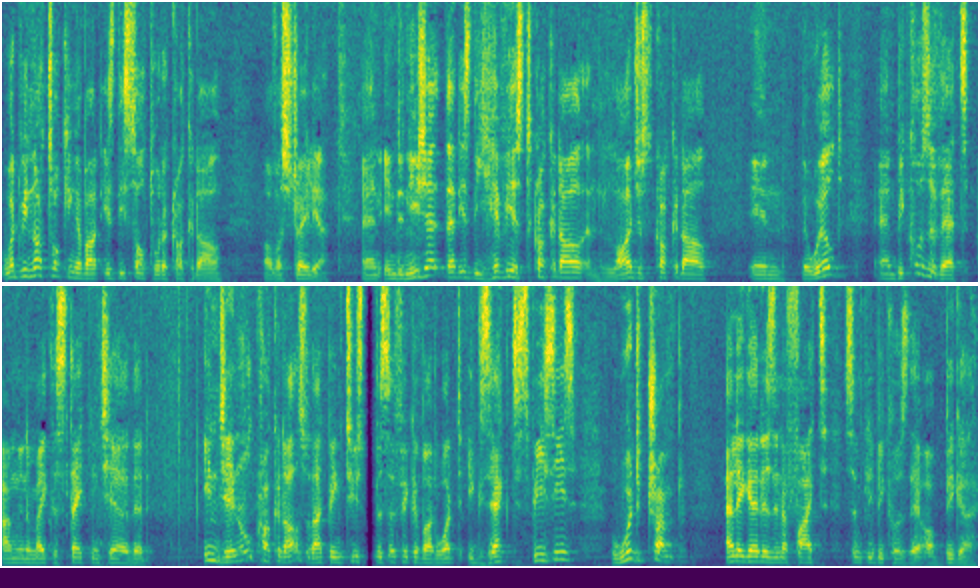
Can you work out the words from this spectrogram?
what we're not talking about is the saltwater crocodile of Australia. And Indonesia, that is the heaviest crocodile and the largest crocodile in the world. And because of that, I'm going to make the statement here that in general, crocodiles, without being too specific about what exact species, would trump alligators in a fight simply because they are bigger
